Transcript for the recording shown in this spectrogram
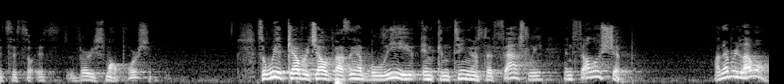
it's, it's, it's a very small portion. So we at Calvary Chapel Pasadena believe in continuing steadfastly in fellowship on every level.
